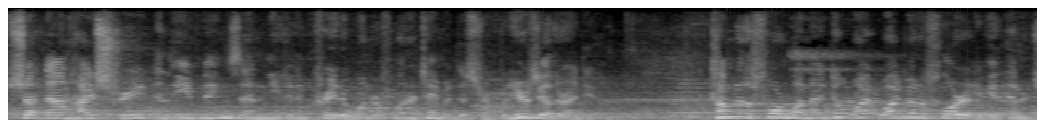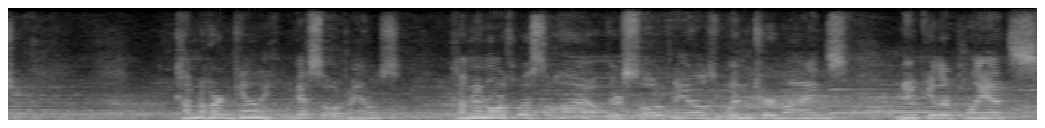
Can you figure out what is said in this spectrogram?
shut down High Street in the evenings, and you can create a wonderful entertainment district. But here's the other idea: come to the 419. Don't why, why go to Florida to get energy? Come to Hardin County. We got solar panels. Come to Northwest Ohio. There's solar panels, wind turbines, nuclear plants,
